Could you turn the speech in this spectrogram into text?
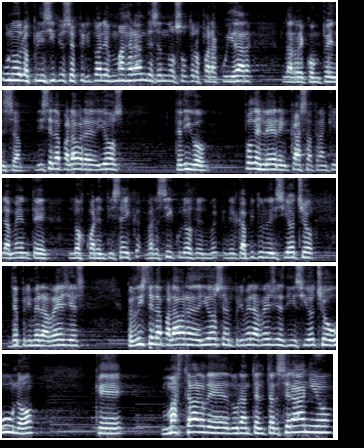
uno de los principios espirituales más grandes en nosotros para cuidar la recompensa. Dice la palabra de Dios, te digo, puedes leer en casa tranquilamente los 46 versículos del, del capítulo 18 de Primera Reyes Pero dice la palabra de Dios en 1 Reyes 18.1 que más tarde, durante el tercer año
